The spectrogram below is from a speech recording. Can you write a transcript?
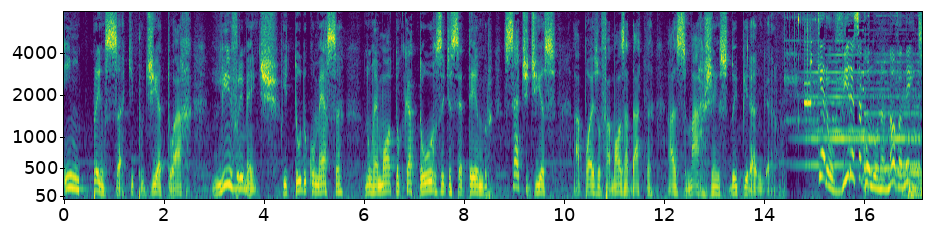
imprensa que podia atuar livremente. E tudo começa num remoto 14 de setembro, sete dias após a famosa data às margens do Ipiranga. Quer ouvir essa coluna novamente?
